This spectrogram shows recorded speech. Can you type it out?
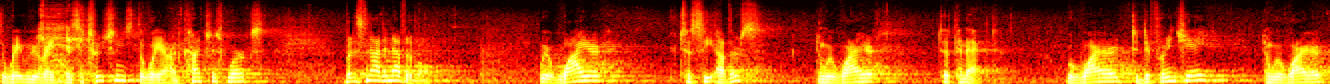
the way we arrange institutions, the way our unconscious works, but it's not inevitable. We're wired to see others, and we're wired to connect. We're wired to differentiate, and we're wired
